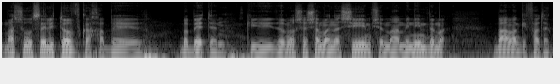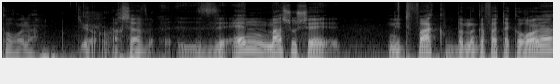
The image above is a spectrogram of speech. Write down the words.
משהו עושה לי טוב ככה ב... בבטן, כי זה אומר שיש שם אנשים שמאמינים במה... באה מגפת הקורונה. יואו. עכשיו, זה, אין משהו שנדפק במגפת הקורונה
